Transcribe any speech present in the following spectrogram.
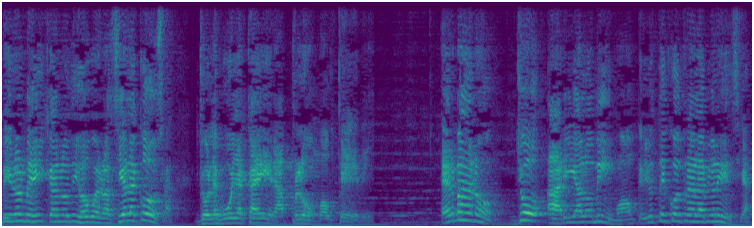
Vino el mexicano y dijo, bueno, así es la cosa, yo les voy a caer a plomo a ustedes. Hermano, yo haría lo mismo, aunque yo esté en contra de la violencia,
